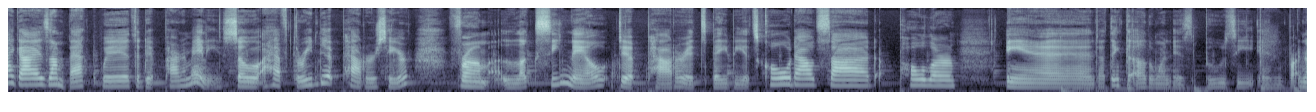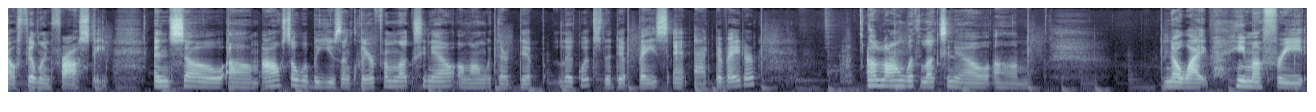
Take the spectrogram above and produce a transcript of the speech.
Hi guys, I'm back with the Dip Powder Mani. So I have three dip powders here from Luxie Nail Dip Powder. It's Baby It's Cold Outside, Polar, and I think the other one is Boozy and, no, Feeling Frosty. And so um, I also will be using Clear from Luxie Nail along with their dip liquids, the dip base and activator, along with Luxie Nail um, no wipe HEMA free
